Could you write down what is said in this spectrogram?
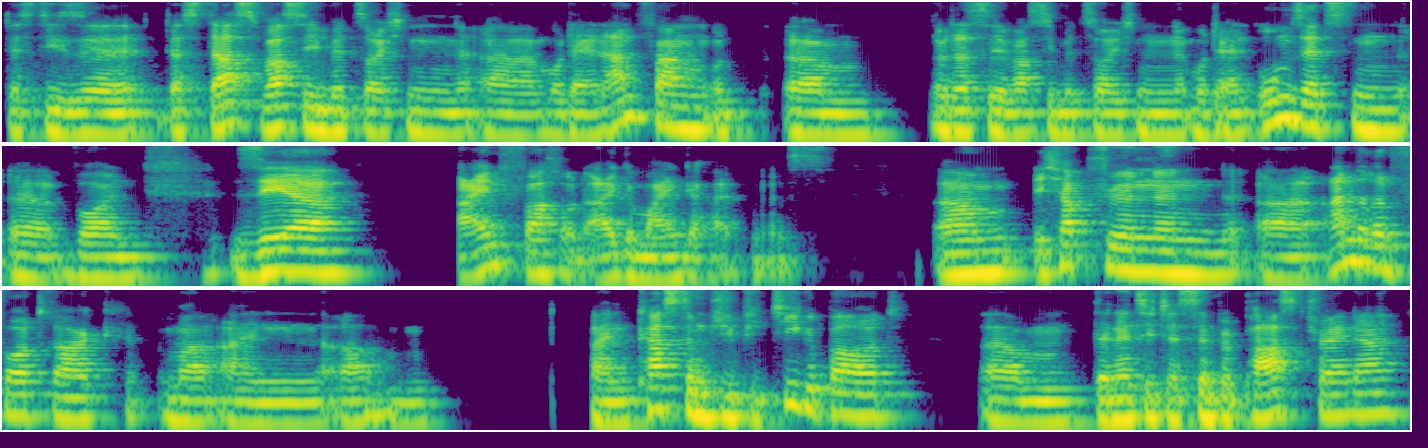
dass diese, dass das, was Sie mit solchen äh, Modellen anfangen und ähm, dass Sie, was Sie mit solchen Modellen umsetzen äh, wollen, sehr einfach und allgemein gehalten ist. Ähm, ich habe für einen äh, anderen Vortrag mal einen, ähm, einen Custom GPT gebaut. Ähm, der nennt sich der Simple Path Trainer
